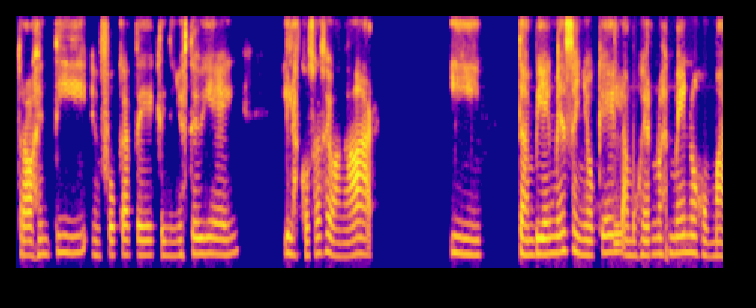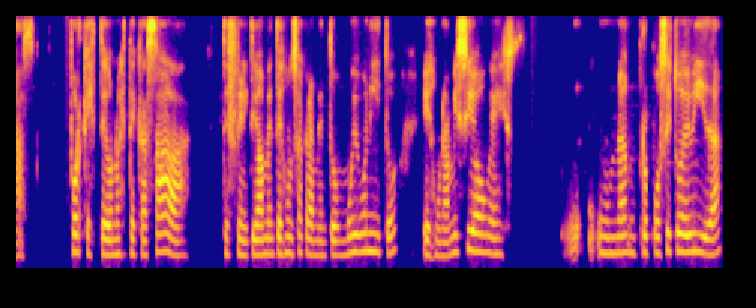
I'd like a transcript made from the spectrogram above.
trabaja en ti, enfócate, que el niño esté bien y las cosas se van a dar. Y también me enseñó que la mujer no es menos o más porque esté o no esté casada definitivamente es un sacramento muy bonito, es una misión, es un propósito de vida,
